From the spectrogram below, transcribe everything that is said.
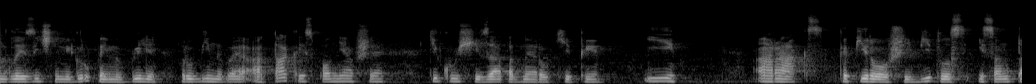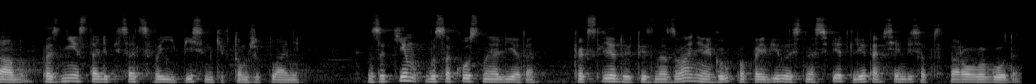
Англоязычными группами были «Рубиновая атака», исполнявшая текущие западные рок-хиты, и Аракс, копировавший Битлз и Сантану, позднее стали писать свои песенки в том же плане. Затем «Высокосное лето». Как следует из названия, группа появилась на свет летом 1972 года.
